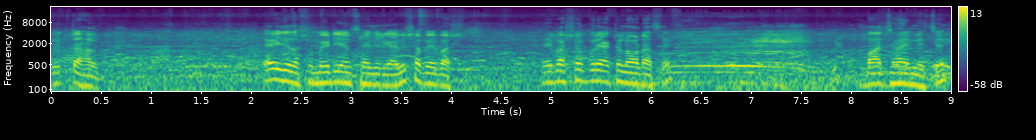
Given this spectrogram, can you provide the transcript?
দুধটা হালকা। এই যে দর্শক মিডিয়াম সাইজের গাভি সব এই পাশে এই পাশে উপরে একটা লট আছে। বাদ ঝাড়ের নিচে।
